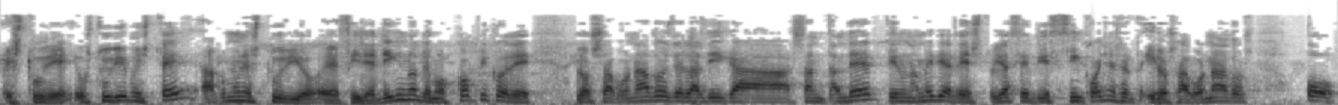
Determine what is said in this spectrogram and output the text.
Estudie, estudie usted, hágame un estudio eh, fidedigno, demoscópico de los abonados de la Liga Santander tienen una media de esto, y hace 10, 5 años, y los abonados o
